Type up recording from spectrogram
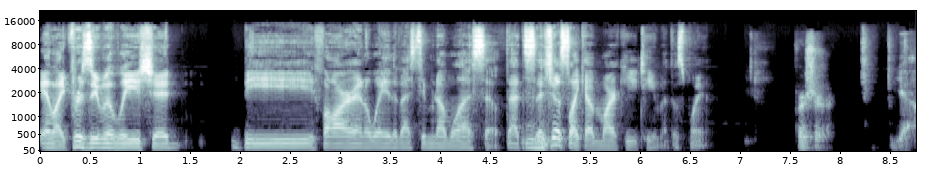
and like presumably should be far and away the best team in MLS. So that's Mhm. it's just like a marquee team at this point. For sure. Yeah.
